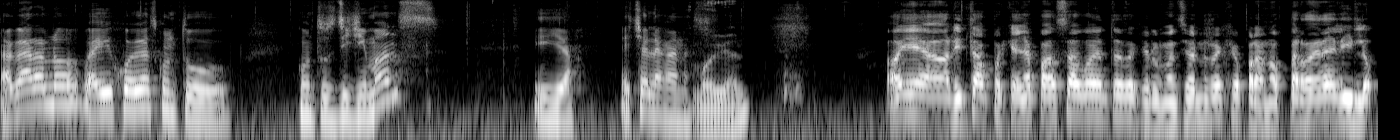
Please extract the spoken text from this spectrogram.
agárralo, ahí juegas con tu con tus Digimons y ya, échale ganas. Muy bien. Oye, ahorita pequeña pausa, güey, antes de que lo mencione Regio, para no perder el hilo.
